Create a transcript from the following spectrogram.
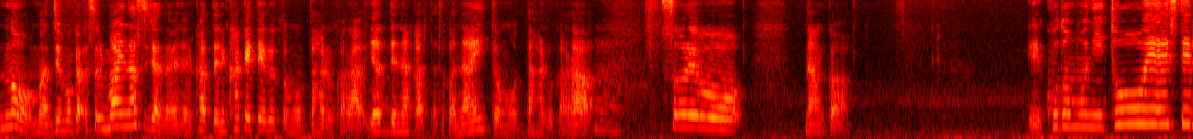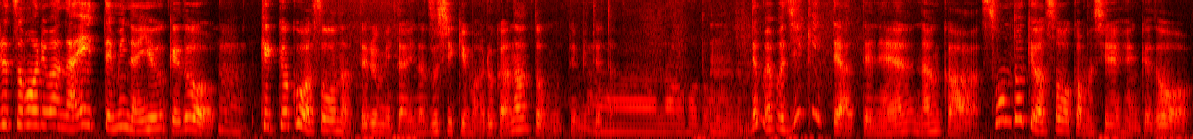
の、まあ、自分がそれマイナスじゃないのに勝手に欠けてると思ってはるからやってなかったとかないと思ってはるから、それをなんか、え子供に投影してるつもりはないってみんな言うけど、うん。うん結局はそうなってるみたいな図式もあるかなと思って見てた。なるほど。うん、でもやっぱ時期ってあってねなんかその時はそうかもしれへんけど、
